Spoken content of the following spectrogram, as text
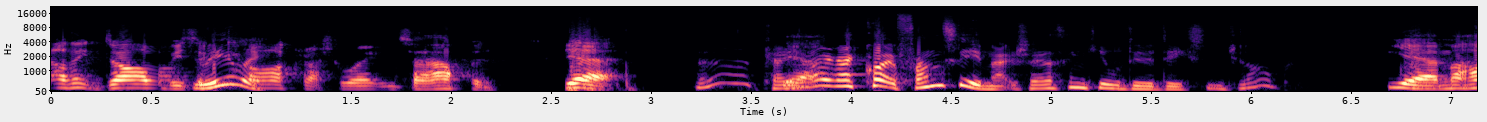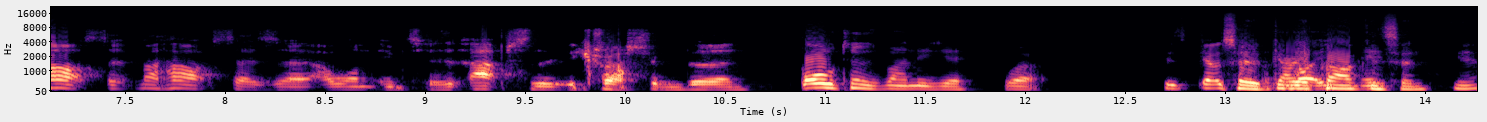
I think Derby's a Really? car crash waiting to happen. Yeah, Oh, okay. Yeah. I, I quite fancy him actually. I think he'll do a decent job. yeah. My heart. My heart says uh, I want him to absolutely crash and burn. Bolton's manager. What? It's, so Gary What is it? Parkinson. Yeah.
